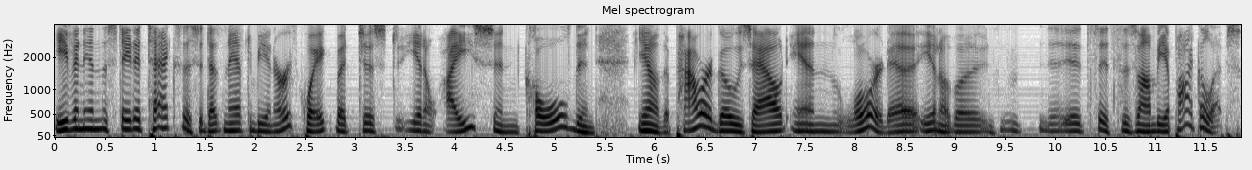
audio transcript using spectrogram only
even in the state of Texas. It doesn't have to be an earthquake, but just, you know, ice and cold and, you know, the power goes out and Lord, uh, you know, the, it's, it's the zombie apocalypse.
